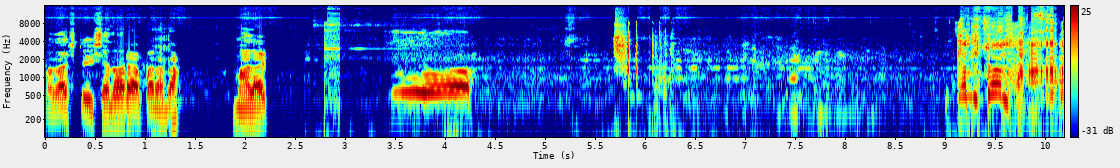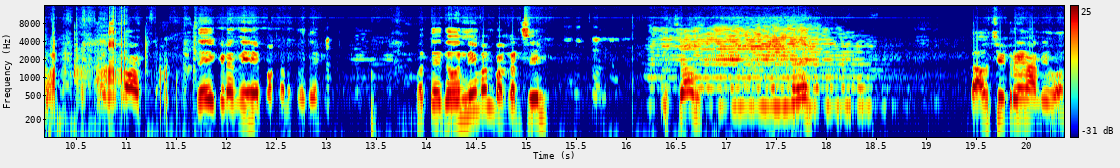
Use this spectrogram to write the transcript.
बघा स्टेशनवर आहे आपण आता. मालाड चल चल. ते इकडे मी हे पकडतो ते मग ते दोन्ही पण पकडशील? चल. ते गावची ट्रेन आली बघ.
